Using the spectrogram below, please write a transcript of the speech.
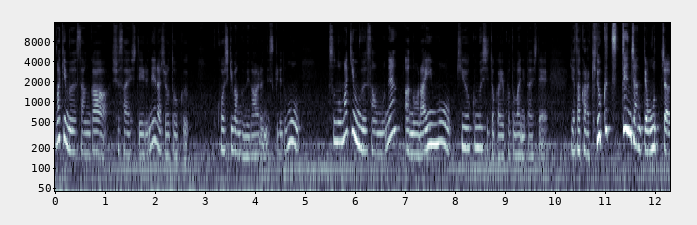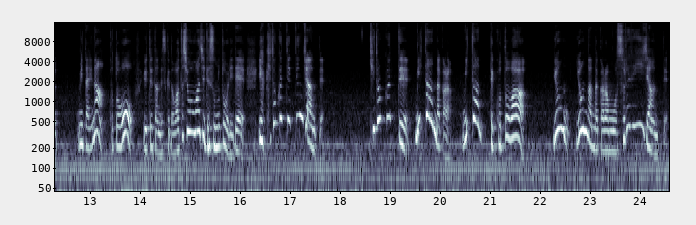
マキムさんが主催しているねラジオトーク公式番組があるんですけれどもそのマキムさんもねあの LINE も既読無視とかいう言葉に対していやだから既読っつってんじゃんって思っちゃうみたいなことを言ってたんですけど私もマジでその通りでいや既読って言ってんじゃんって。既読って見たんだから見たってことは読んだんだからもうそれでいいじゃんって。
